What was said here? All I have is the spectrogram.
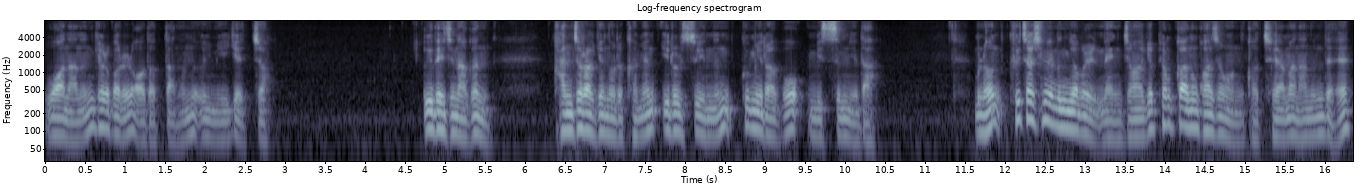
원하는 결과를 얻었다는 의미이겠죠. 의대 진학은 간절하게 노력하면 이룰 수 있는 꿈이라고 믿습니다. 물론 그 자신의 능력을 냉정하게 평가하는 과정은 거쳐야만 하는데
